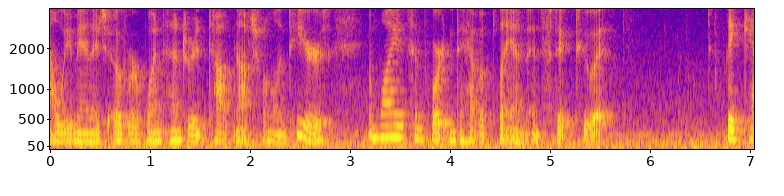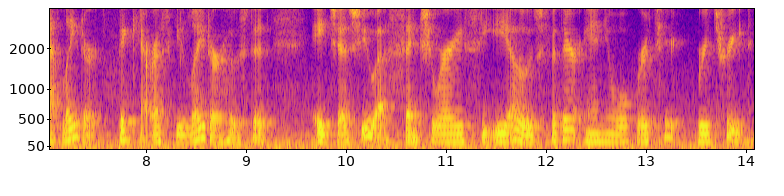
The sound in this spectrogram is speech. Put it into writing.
how we manage over 100 top notch volunteers, and why it's important to have a plan and stick to it. Big Cat later, Big Cat Rescue later hosted HSUS Sanctuary CEOs for their annual retreat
